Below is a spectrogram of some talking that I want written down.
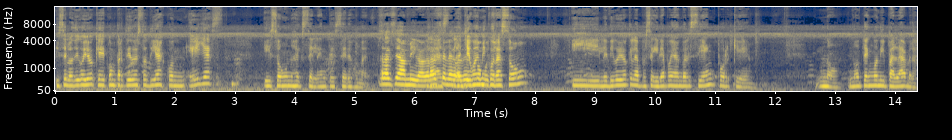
y se lo digo yo que he compartido estos días con ellas y son unos excelentes seres humanos. Gracias, amiga. Gracias, las, le agradezco llevo en mi corazón y le digo yo que la seguiré apoyando al 100 porque no, no tengo ni palabras.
